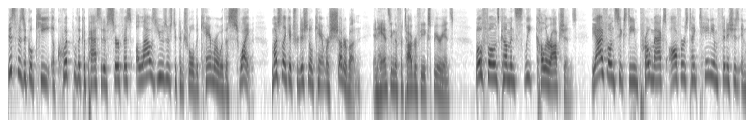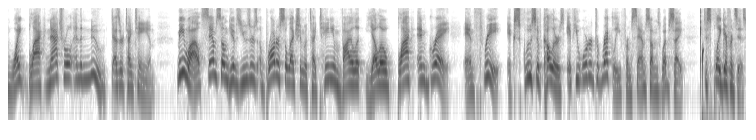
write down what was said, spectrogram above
This physical key, equipped with a capacitive surface, allows users to control the camera with a swipe, much like a traditional camera shutter button, enhancing the photography experience. Both phones come in sleek color options. The iPhone 16 Pro Max offers titanium finishes in white, black, natural, and the new Desert Titanium. Meanwhile, Samsung gives users a broader selection with titanium violet, yellow, black, and gray, and three exclusive colors if you order directly from Samsung's website. Display differences.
